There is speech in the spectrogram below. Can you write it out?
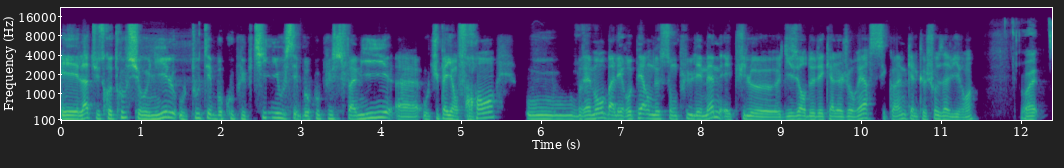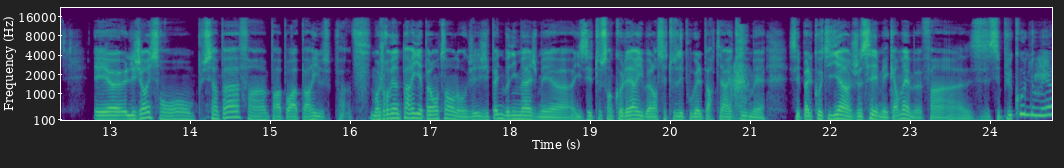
Et là, tu te retrouves sur une île où tout est beaucoup plus petit, où c'est beaucoup plus famille, euh, où tu payes en francs, où vraiment bah, les repères ne sont plus les mêmes. Et puis le 10 heures de décalage horaire, c'est quand même quelque chose à vivre. Hein. Ouais, et euh, les gens, ils sont plus sympas enfin, par rapport à Paris. moi, je reviens de Paris il y a pas longtemps, donc j'ai pas une bonne image, mais euh, ils étaient tous en colère, ils balançaient tous des poubelles par terre et tout, mais c'est pas le quotidien, je sais, mais quand même, enfin, c'est plus cool, nous,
